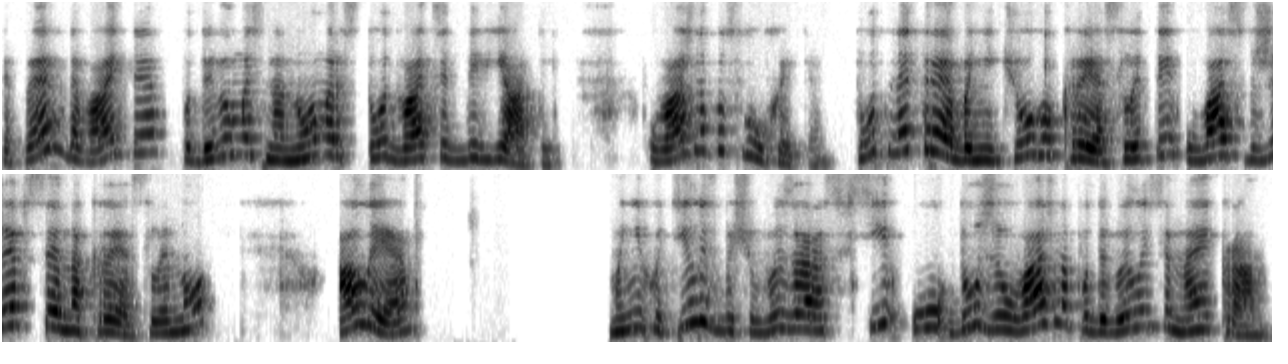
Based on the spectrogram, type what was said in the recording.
Тепер давайте подивимось на номер 129. Уважно послухайте. Тут не треба нічого креслити, у вас вже все накреслено, але мені хотілося б, щоб ви зараз всі дуже уважно подивилися на екран.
